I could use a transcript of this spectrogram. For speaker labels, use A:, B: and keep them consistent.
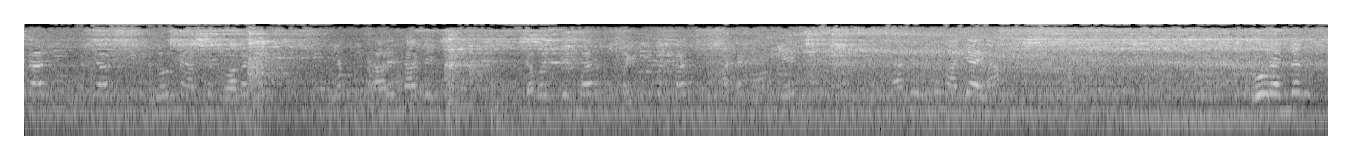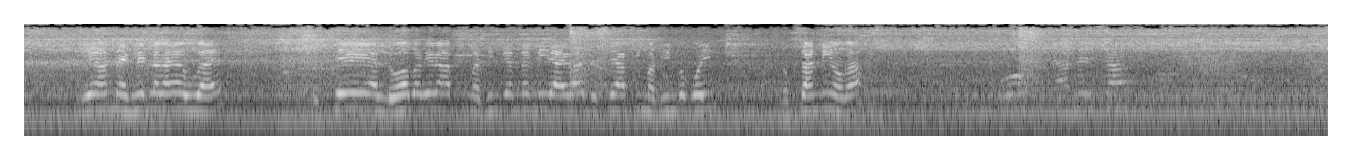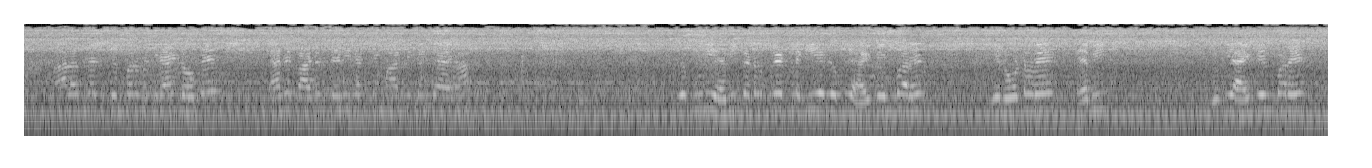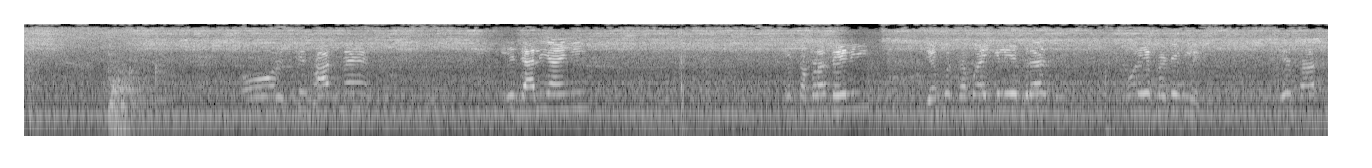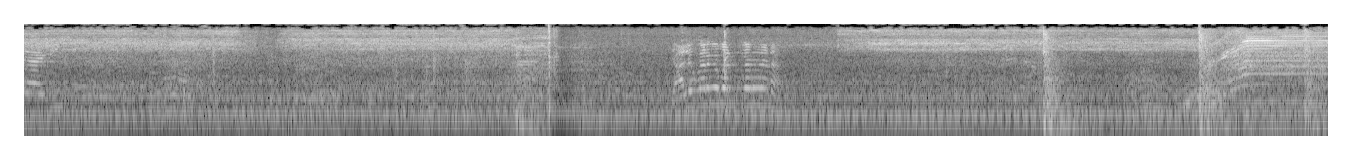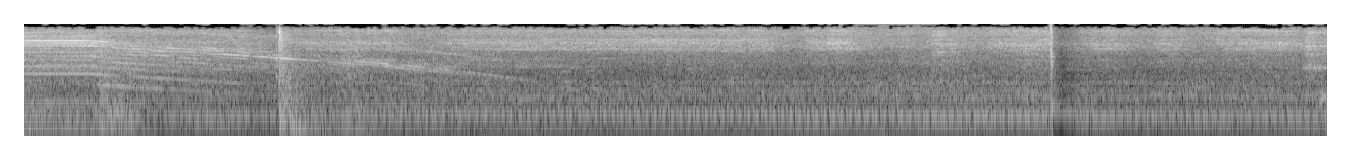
A: नमस्कार जी, पंजाब की फ्लोर में आपका स्वागत है। ये अपनी साढ़े सात इंच डबल चेम्बर मल्टीपल पक्ष फाटक होती है। इसमें आ जाएगा? और अंदर ये हम मैग्नेट लगाया हुआ है। इससे लोहा वगैरह आपकी मशीन के अंदर नहीं जाएगा, जिससे आपकी मशीन को कोई नुकसान नहीं होगा। और यहाँ से इसका। माल अंदर चेम्बर में ग्राइंड होके यहाँ से कार्टन तेली करके माल निकल जाएगा। ये पूरी हैवी कटर प्लेट लगी है, जो कि हाई टेम्पर है। ये रोटर है हैवी जो कि हाई टेम्पर है। और इसके साथ में ये जाली आएँगी। ये कपड़ा थैली जेम्बर सफ़ाई के लिए ब्रश और ये फिटिंग लिप ये साथ में आएगी। चालू करके बंद कर देना।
